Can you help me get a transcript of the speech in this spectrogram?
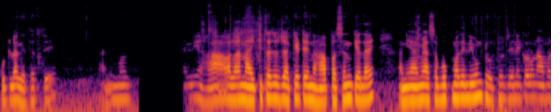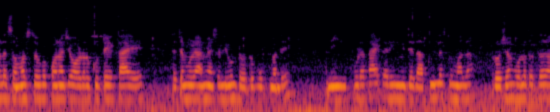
कुठला घेतात ते. आणि मग आणि हा वाला नायकीचा जो जॅकेट आहे ना हा पसंत केला आहे आणि आम्ही असं बुकमध्ये लिहून ठेवतो जेणेकरून आम्हाला समजतो की कोणाची ऑर्डर कुठे काय आहे. त्याच्यामुळे आम्ही असं लिहून ठेवतो बुकमध्ये आणि पुढं काय करीन मी ते दाखवीलच तुम्हाला. रोशन बोलत होता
